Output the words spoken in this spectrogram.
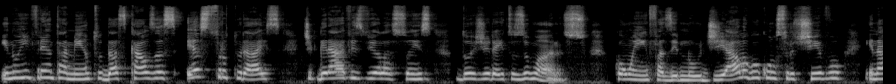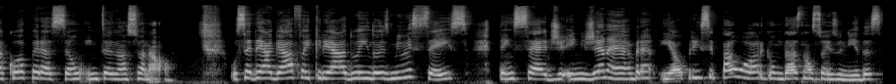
e no enfrentamento das causas estruturais de graves violações dos direitos humanos, com ênfase no diálogo construtivo e na cooperação internacional. O CDH foi criado em 2006, tem sede em Genebra e é o principal órgão das Nações Unidas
